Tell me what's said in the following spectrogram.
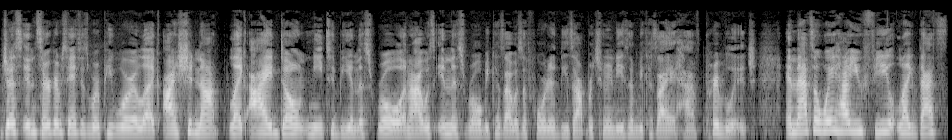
just in circumstances where people are like, I should not, like, I don't need to be in this role, and I was in this role because I was afforded these opportunities and because I have privilege, and that's a way how you feel. Like that's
